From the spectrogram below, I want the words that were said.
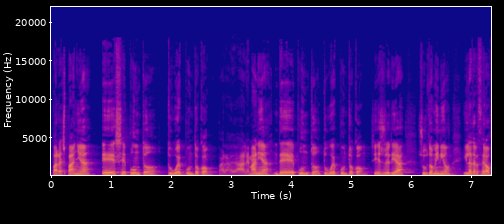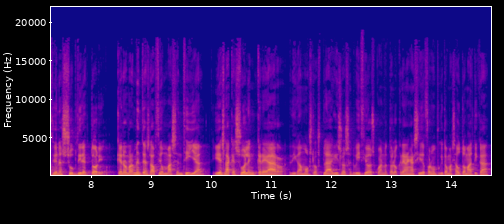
Para España, es.tuweb.com. Para Alemania, de.tuweb.com. ¿Sí? Eso sería subdominio. Y la tercera opción es subdirectorio, que normalmente es la opción más sencilla y es la que suelen crear, digamos, los plugins, los servicios, cuando te lo crean así de forma un poquito más automática.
